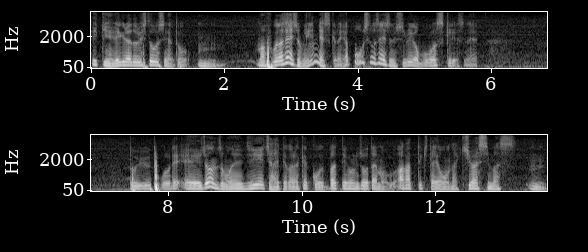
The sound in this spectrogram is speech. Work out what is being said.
一気にレギュラー取りしてほしいなと、うん、まあ、福田選手もいいんですけど、やっぱ大城選手の守備が僕は好きですね。というところで、えー、ジョーンズもね、GH 入ってから結構バッティングの状態も上がってきたような気はします。うん。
